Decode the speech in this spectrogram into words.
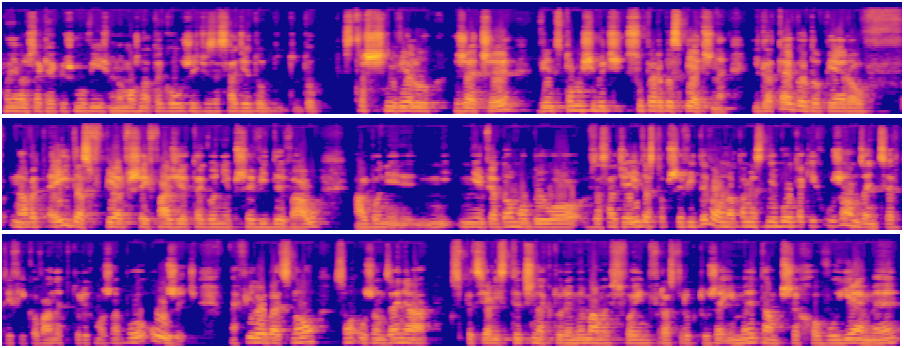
Ponieważ tak jak już mówiliśmy, no można tego użyć w zasadzie do, do, do strasznie wielu rzeczy, więc to musi być super bezpieczne. I dlatego dopiero w, nawet EIDAS w pierwszej fazie tego nie przewidywał, albo nie, nie, wiadomo było, w zasadzie EIDAS to przewidywał, natomiast nie było takich urządzeń certyfikowanych, których można było użyć. Na chwilę obecną są urządzenia specjalistyczne, które my mamy w swojej infrastrukturze i my tam przechowujemy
